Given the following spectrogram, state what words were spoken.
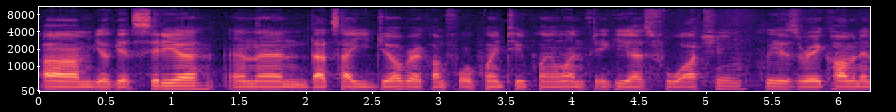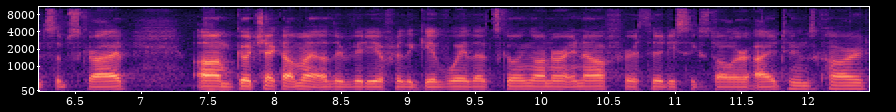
Um, you'll get Cydia, and then that's how you jailbreak on 4.2.1. Thank you guys for watching. Please rate, comment, and subscribe. Um, go check out my other video for the giveaway that's going on right now for a $36 iTunes card.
